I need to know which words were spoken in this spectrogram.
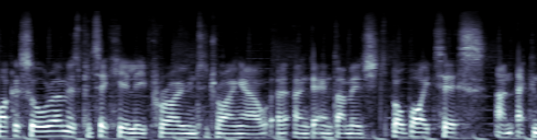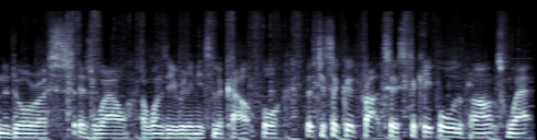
Microsorum is particularly prone to drying out uh, and getting damaged. Bolbitis and Echinodorus as well are ones you really need to look out for. But it's just a good practice to keep all the plants wet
